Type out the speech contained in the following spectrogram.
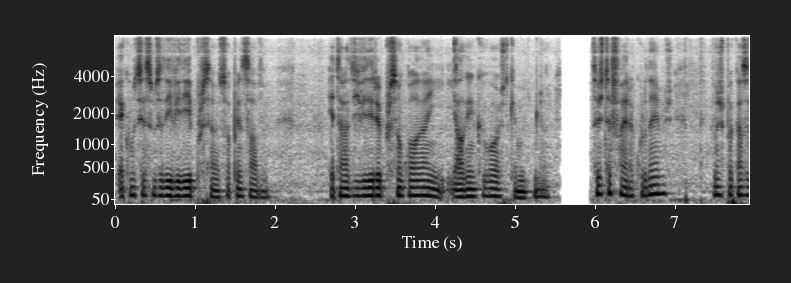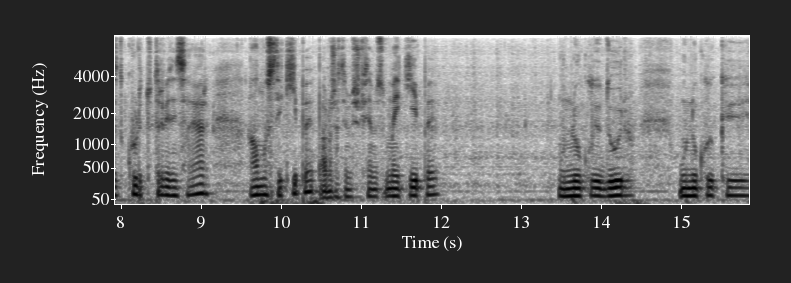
é como se estivéssemos a dividir a pressão. Eu só pensava, é estar a dividir a pressão com alguém e alguém que eu gosto, que é muito melhor. Sexta-feira acordamos, vamos para casa de curto outra vez ensaiar, almoço de equipa. Pá, nós já temos, fizemos uma equipa, um núcleo duro, um núcleo que,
